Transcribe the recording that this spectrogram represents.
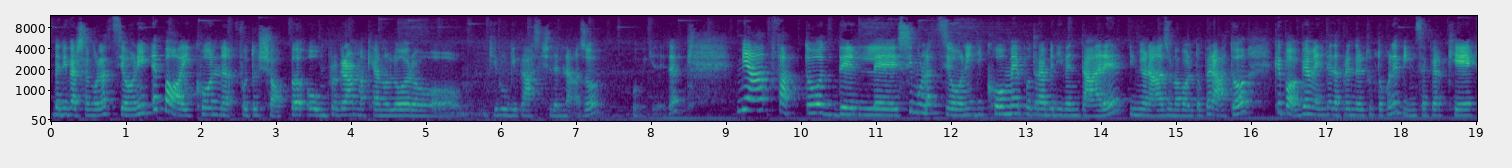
da diverse angolazioni e poi con Photoshop o un programma che hanno loro chirurghi plastici del naso voi mi chiedete mi ha fatto delle simulazioni di come potrebbe diventare il mio naso una volta operato che poi ovviamente è da prendere tutto con le pinze perché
